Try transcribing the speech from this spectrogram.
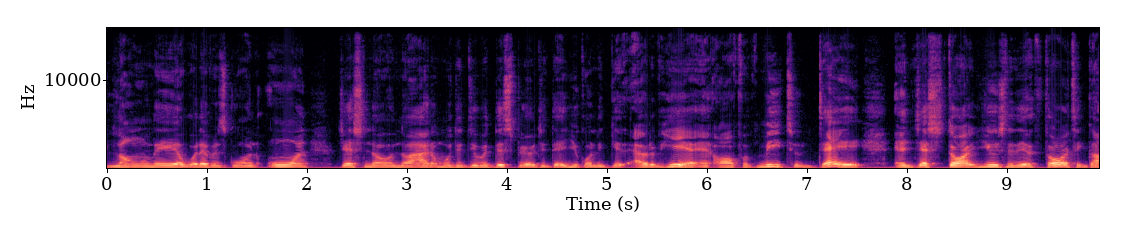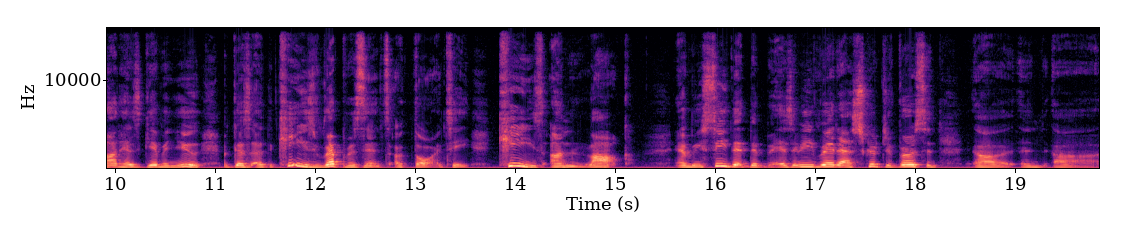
lonely, or whatever is going on. Just know, no, I don't want to deal with this spirit today. You're going to get out of here and off of me today and just start using the authority God has given you because uh, the keys represents authority. Keys unlock. And we see that the, as we read our scripture verse in, uh, in uh,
